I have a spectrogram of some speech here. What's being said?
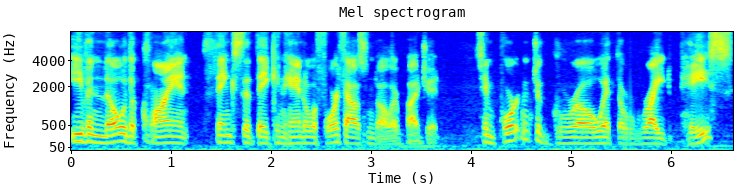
even though the client thinks that they can handle a $4,000 budget. It's important to grow at the right pace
